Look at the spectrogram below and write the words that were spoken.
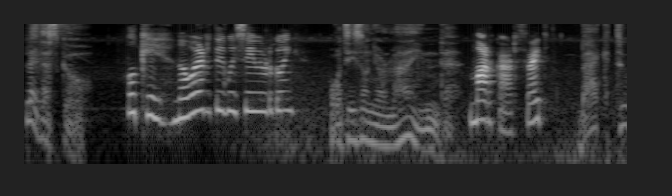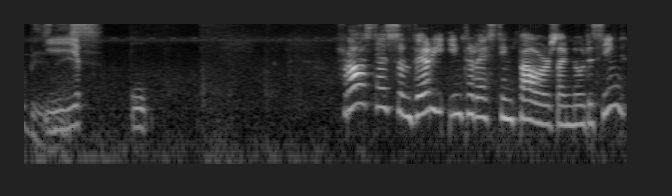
let us go. Okay, now where did we say we were going? What is on your mind? Markarth, right? Back to business. Yep. Oh. Frost has some very interesting powers, I'm noticing.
